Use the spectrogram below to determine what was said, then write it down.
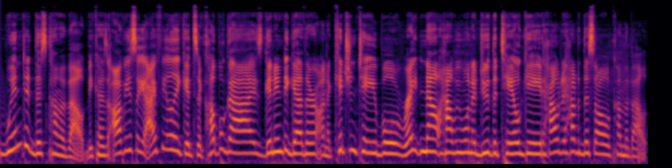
When did this come about? Because obviously, I feel like it's a couple guys getting together on a kitchen table, writing out how we want to do the tailgate. How did, how did this all come about?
